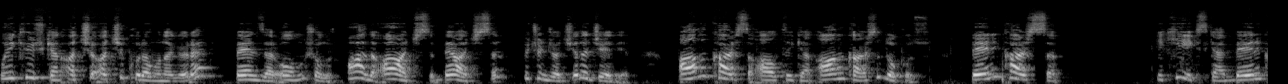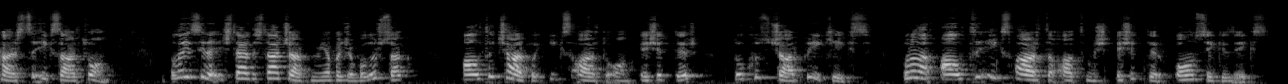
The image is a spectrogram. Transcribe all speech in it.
bu iki üçgen açı açı kuramına göre benzer olmuş olur. O halde A açısı B açısı üçüncü açıya da C diyelim. A'nın karşısı 6 iken A'nın karşısı 9. B'nin karşısı 2x iken B'nin karşısı x artı 10. Dolayısıyla içler dışlar çarpımı yapacak olursak 6 çarpı x artı 10 eşittir 9 çarpı 2x. Buradan 6x artı 60 eşittir 18x.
